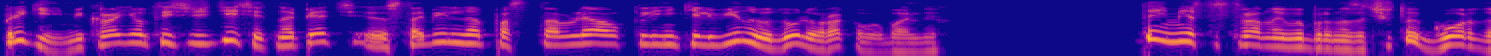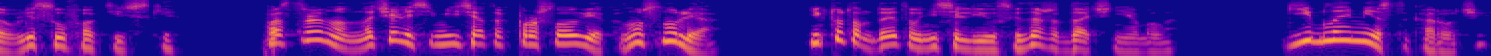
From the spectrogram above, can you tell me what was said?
Прикинь, микрорайон 1010 на 5 э, стабильно поставлял клинике львиную долю раковых больных. Да и место странное выбрано за чертой города, в лесу фактически. Построено в начале 70-х прошлого века, ну с нуля. Никто там до этого не селился, и даже дач не было. Гиблое место, короче.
